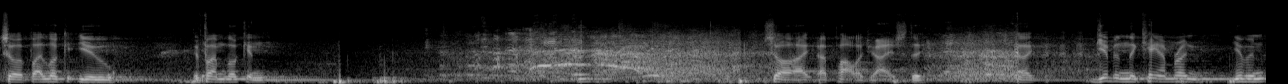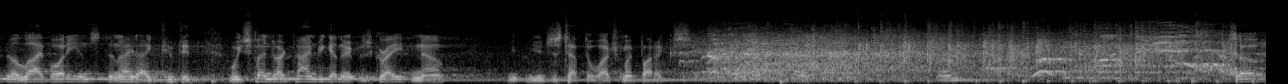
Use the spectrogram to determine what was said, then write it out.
So if I look at you, if I'm looking, so I apologize. The, uh, given the camera and given a live audience tonight, I we spend our time together. It was great. And now you just have to watch my buttocks. So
